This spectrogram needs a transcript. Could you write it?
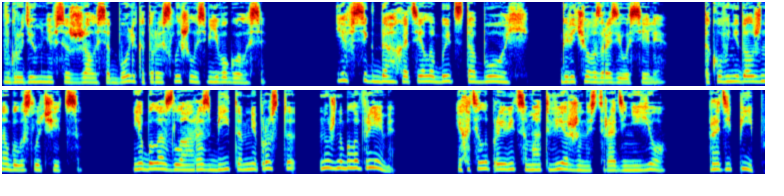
В груди у меня все сжалось от боли, которая слышалась в его голосе. «Я всегда хотела быть с тобой», — горячо возразила Селия. «Такого не должно было случиться. Я была зла, разбита, мне просто нужно было время. Я хотела проявить самоотверженность ради нее, ради Пип.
